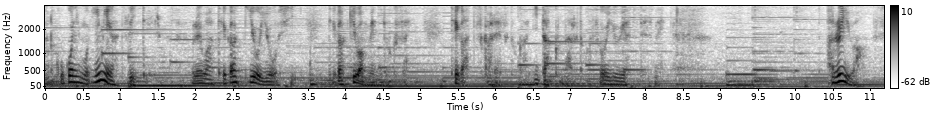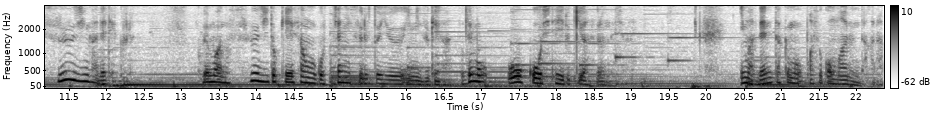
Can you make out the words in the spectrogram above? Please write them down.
だからここにも意味がついているそれは手書きを要し手書きはめんどくさい手が疲れるとか痛くなるとかそういうやつですね。あるいは数字が出てくるこれもあの数字と計算をごっちゃにするという意味付けがとても横行している気がするんですよね。今電卓もパソコンもあるんだから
